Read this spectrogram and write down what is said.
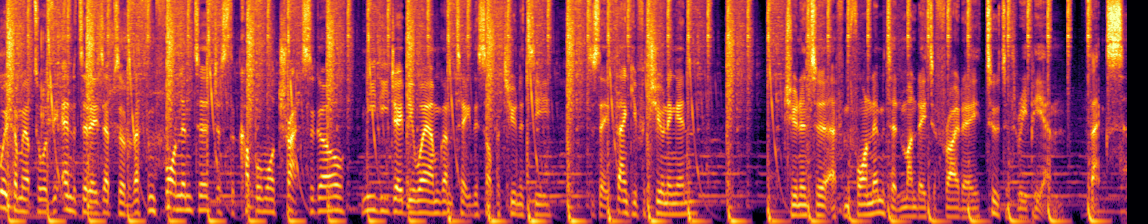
We're coming up towards the end of today's episode of FM4 Unlimited. Just a couple more tracks to go. Me, DJ Beware, I'm going to take this opportunity to say thank you for tuning in. Tune into FM4 Unlimited Monday to Friday, 2 to 3 p.m. Thanks.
